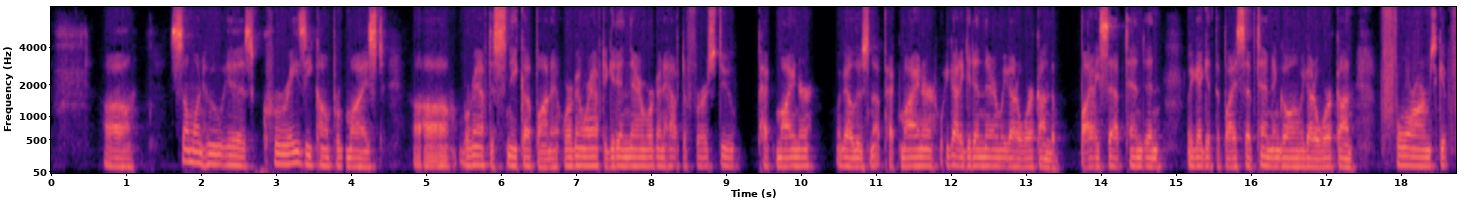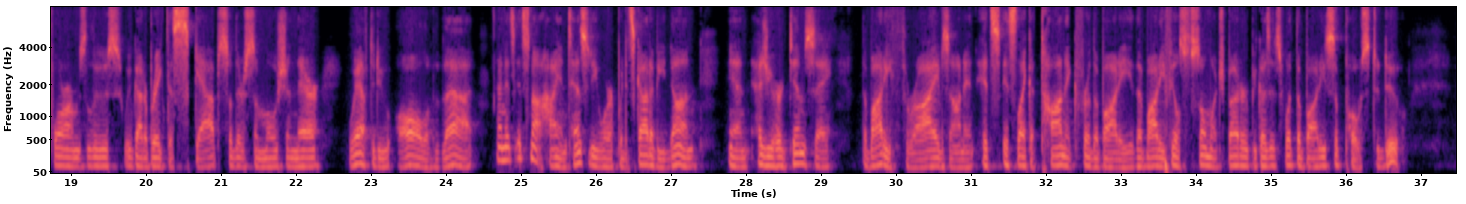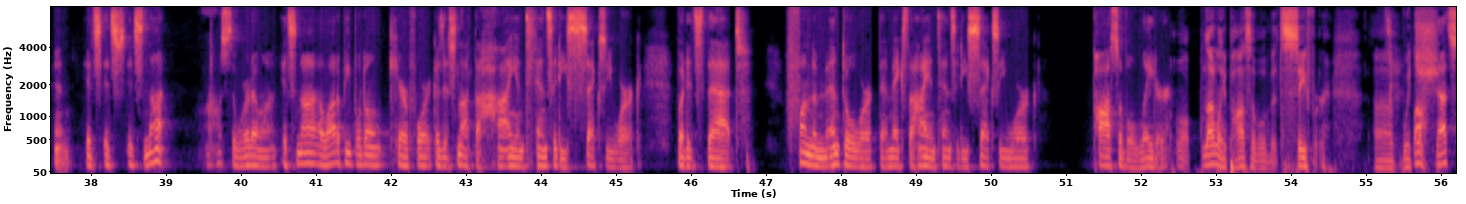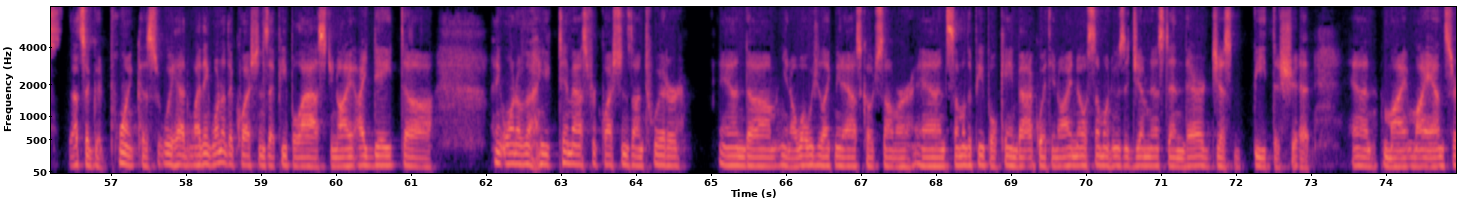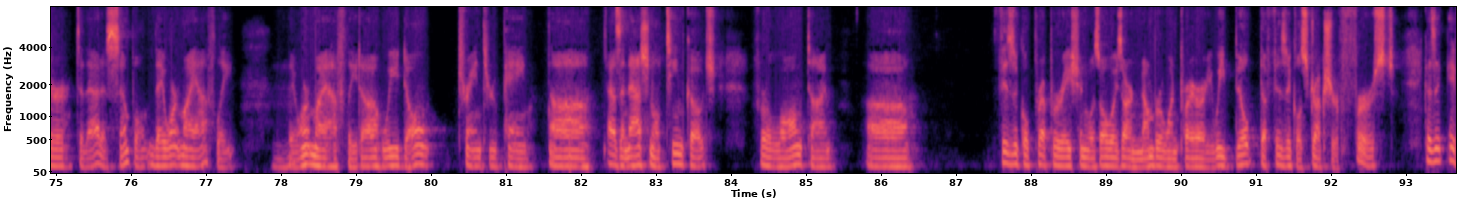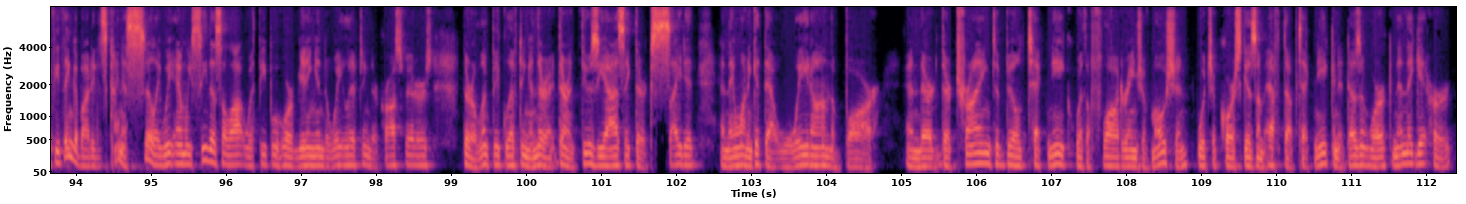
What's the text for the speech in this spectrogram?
Uh, someone who is crazy compromised, uh, we're gonna have to sneak up on it. We're gonna, we're gonna have to get in there, and we're gonna have to first do pec minor. We got to loosen up pec minor. We got to get in there, and we got to work on the bicep tendon. We got to get the bicep tendon going. We got to work on forearms, get forearms loose. We've got to break the scaps so there's some motion there. We have to do all of that. And it's, it's not high intensity work, but it's got to be done. And as you heard Tim say, the body thrives on it. It's, it's like a tonic for the body. The body feels so much better because it's what the body's supposed to do. And it's, it's, it's not what's the word I want? It's not, a lot of people don't care for it because it's not the high intensity, sexy work, but it's that fundamental work that makes the high intensity, sexy work possible later. Well, not only possible, but safer. Uh, which oh, that's that's a good point because we had I think one of the questions that people asked. You know, I, I date. Uh, I think one of the Tim asked for questions on Twitter, and um, you know what would you like me to ask coach Sommer? And some of the people came back with you know i know someone who's a gymnast and they're just beat the shit. And my my answer to that is simple. They weren't my athlete. Mm-hmm. they weren't my athlete. Uh, we don't train through pain. Uh, as a national team coach for a long time uh, physical preparation was always our number one priority. We built the physical structure first because if you think about it, it's kind of silly. We and we see this a lot with people who are getting into weightlifting. They're CrossFitters, they're Olympic lifting, and they're they're enthusiastic, they're excited, and they want to get that weight on the bar. And they're they're trying to build technique with a flawed range of motion, which of course gives them effed up technique, and it doesn't work, and then they get hurt.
